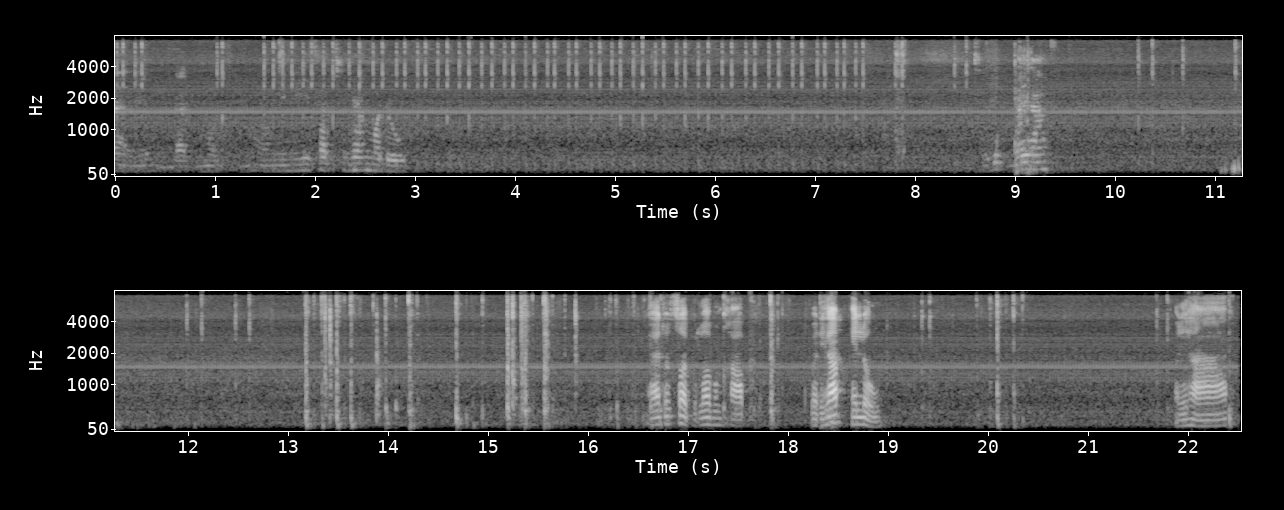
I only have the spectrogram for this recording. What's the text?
อันนี้แบตหมด เอามินิซับชแนลมาดูได้ยังแล้วทดสอบอีกรอบบังครับ สวัสดีครับเฮลโหลสวัสดีครับ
